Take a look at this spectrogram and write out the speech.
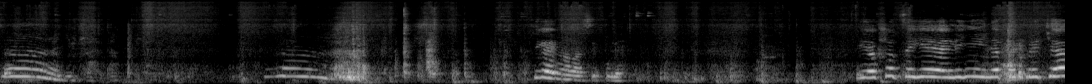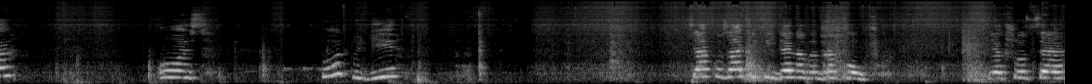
Зараз, дівчата. Зараз. Мала сипуля. І якщо це є лінійне покриття, ось, то тоді ця коза тільки йде на вибраковку. Якщо це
